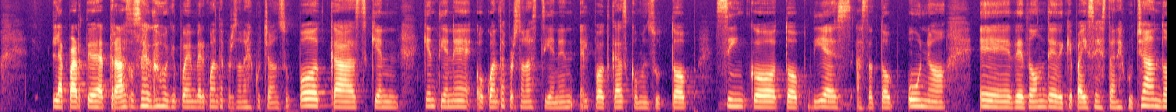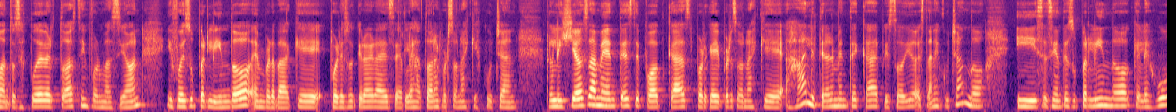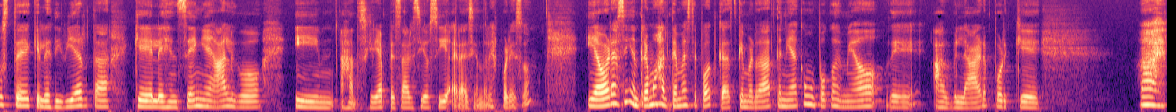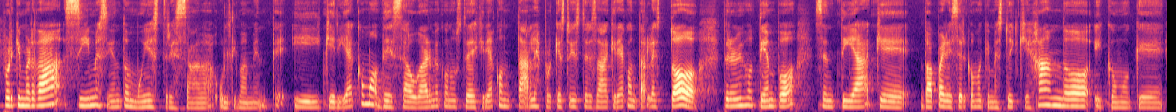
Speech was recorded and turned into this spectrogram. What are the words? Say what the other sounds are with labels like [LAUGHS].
la parte de atrás, o sea, [LAUGHS] como que pueden ver cuántas personas escucharon su podcast, quién, quién tiene o cuántas personas tienen el podcast como en su top 5, top 10, hasta top 1. Eh, de dónde, de qué países están escuchando. Entonces pude ver toda esta información y fue súper lindo. En verdad que por eso quiero agradecerles a todas las personas que escuchan religiosamente este podcast, porque hay personas que, ajá, literalmente cada episodio están escuchando y se siente súper lindo, que les guste, que les divierta, que les enseñe algo. Y, ajá, entonces quería empezar sí o sí agradeciéndoles por eso. Y ahora sí, entremos al tema de este podcast, que en verdad tenía como un poco de miedo de hablar porque, ay, porque en verdad sí me siento muy estresada últimamente y quería como desahogarme con ustedes, quería contarles por qué estoy estresada, quería contarles todo, pero al mismo tiempo sentía que va a parecer como que me estoy quejando y como que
